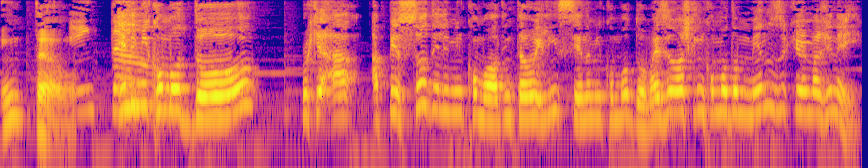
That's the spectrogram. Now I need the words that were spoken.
Então, então, ele me incomodou, porque a, a pessoa dele me incomoda, então ele em cena me incomodou. Mas eu acho que ele incomodou menos do que eu imaginei.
